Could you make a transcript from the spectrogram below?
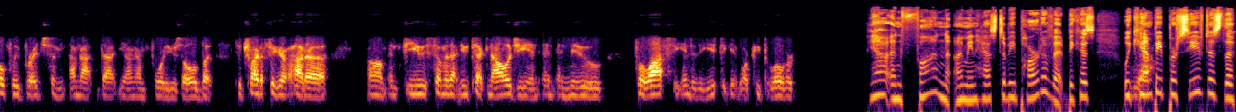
hopefully bridge some. I'm not that young. I'm 40 years old, but to try to figure out how to um, infuse some of that new technology and, and, and new philosophy into the youth to get more people over. Yeah, and fun. I mean, has to be part of it because we Yeah. can't be perceived as the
